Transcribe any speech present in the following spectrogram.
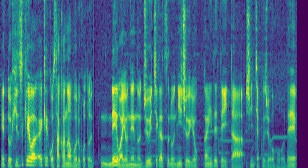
えっと、日付は結構遡ること、令和4年の11月の24日に出ていた新着情報で、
